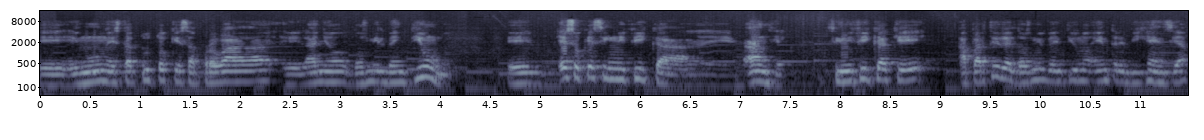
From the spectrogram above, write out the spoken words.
en un estatuto que es aprobada el año 2021. ¿Eso qué significa, Ángel? Significa que a partir del 2021 entra en vigencia,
